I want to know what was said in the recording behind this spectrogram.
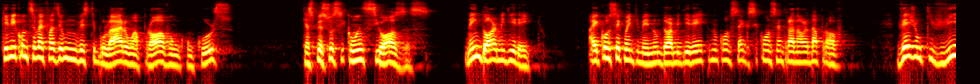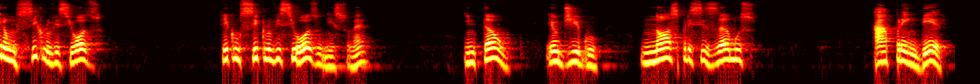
Que nem quando você vai fazer um vestibular, uma prova, um concurso, que as pessoas ficam ansiosas, nem dorme direito. Aí, consequentemente, não dorme direito, não consegue se concentrar na hora da prova. Vejam que vira um ciclo vicioso. Fica um ciclo vicioso nisso, né? Então, eu digo, nós precisamos aprender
